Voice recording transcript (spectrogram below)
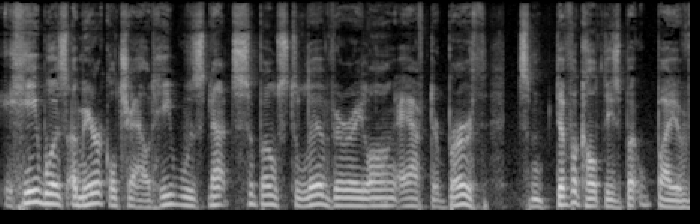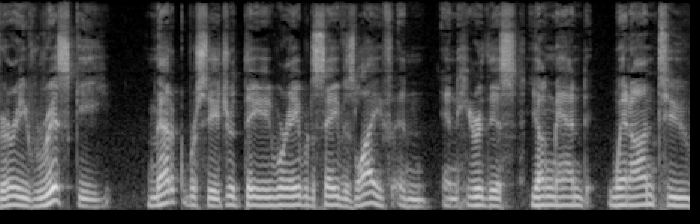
he was a miracle child. He was not supposed to live very long after birth. Some difficulties, but by a very risky medical procedure, they were able to save his life. And and here this young man went on to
